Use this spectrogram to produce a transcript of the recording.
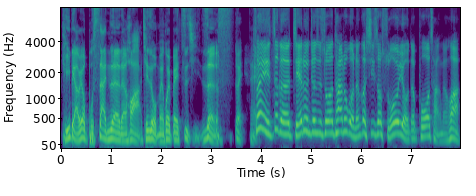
体表又不散热的话，其实我们会被自己热死。对哎，所以这个结论就是说，它如果能够吸收所有的波长的话，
